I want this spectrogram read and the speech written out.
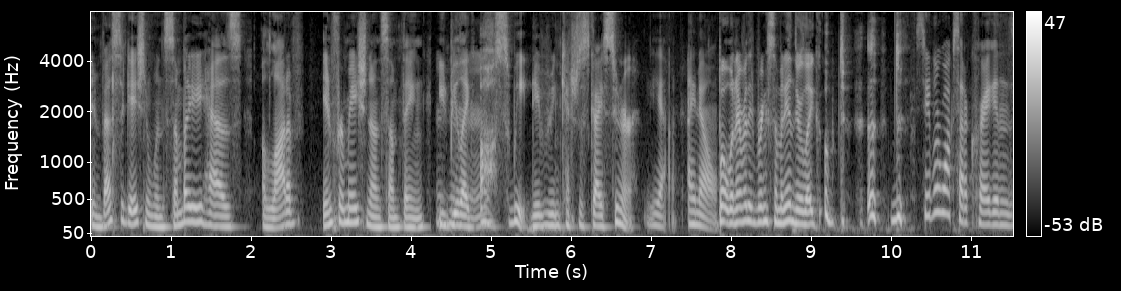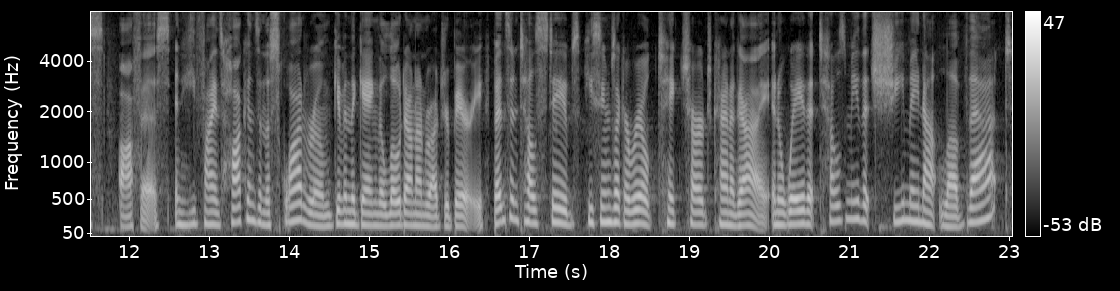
investigation, when somebody has a lot of information on something, you'd be like, "Oh, sweet, maybe we can catch this guy sooner." Yeah, I know. But whenever they bring somebody in, they're like, "Oh, uh, Stabler walks out of Cragen's office and he finds Hawkins in the squad room giving the gang the lowdown on Roger Barry. Benson tells Stabes he seems like a real take charge kind of guy in a way that tells me that she may not love that.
